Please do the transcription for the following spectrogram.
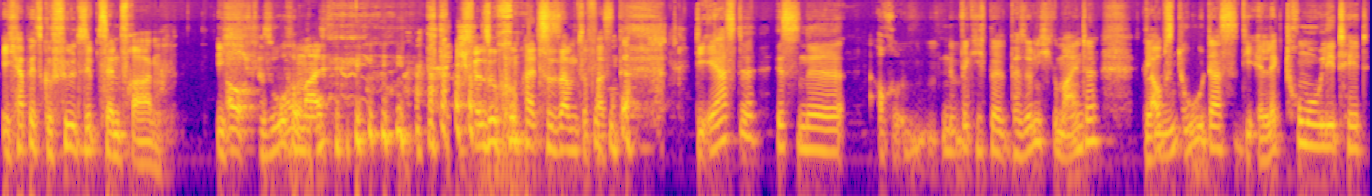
ich habe jetzt gefühlt 17 Fragen. Ich oh. versuche oh. mal, ich versuche mal zusammenzufassen. Die erste ist eine auch eine wirklich persönlich gemeinte. Glaubst mhm. du, dass die Elektromobilität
